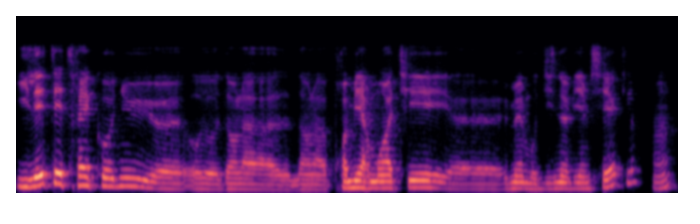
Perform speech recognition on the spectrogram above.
Il était très connu euh, dans, la, dans la première moitié, même au 19e siècle. Hein.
